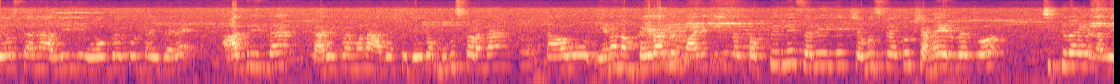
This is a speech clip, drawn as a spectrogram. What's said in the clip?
ದೇವಸ್ಥಾನ ಅಲ್ಲಿ ಇಲ್ಲಿ ಹೋಗ್ಬೇಕು ಅಂತ ಇದ್ದಾರೆ. ಆದ್ರಿಂದ ಕಾರ್ಯಕ್ರಮನ ಆದಷ್ಟು ಬೇಗ ಮುಗಿಸ್ಕೊಳ್ಳೋಣ. ನಾವು ಏನೋ ನಮ್ಮ ಕೈಲಾದ್ರೂ ಮಾಡಿದ್ದೀವಿ, ನಾವು ತಪ್ಪಿರಲಿ, ಸರಿ ಇರಲಿ, ಕ್ಷಮಿಸ್ಬೇಕು, ಕ್ಷಮೆ ಇರಬೇಕು. ಚಿಕ್ಕದಾಗಿ ನಾವು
